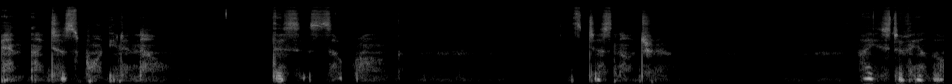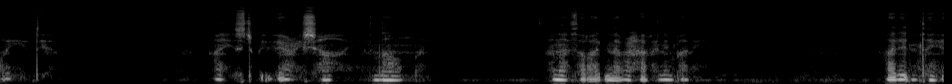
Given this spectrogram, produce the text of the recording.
And I just want you to know this is so wrong. It's just not true. I used to feel the way you do. I used to be very shy and lonely, and I thought I'd never have anybody. I didn't think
